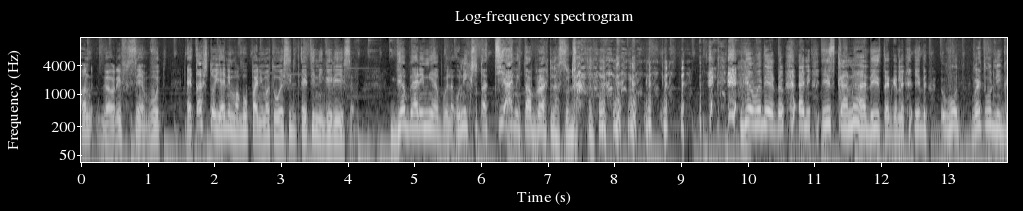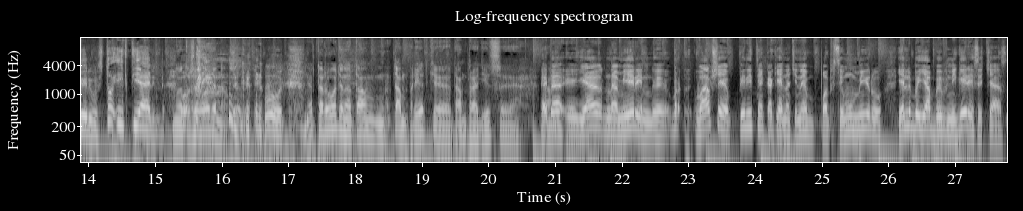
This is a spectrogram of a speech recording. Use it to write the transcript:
он говорит всем, вот, это что я не могу понимать у эти, эти нигерийцев. Где бы они ни были, у них что-то тянет обратно сюда. Где вот это, они из Канады, из так далее, и вот в эту Нигерию, что их тянет? Ну, это же родина. Вот. Это родина, там, там предки, там традиции. Это э, я намерен... э, Вообще, перед тем, как я начинаю по всему миру, если бы я был в Нигерии сейчас,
